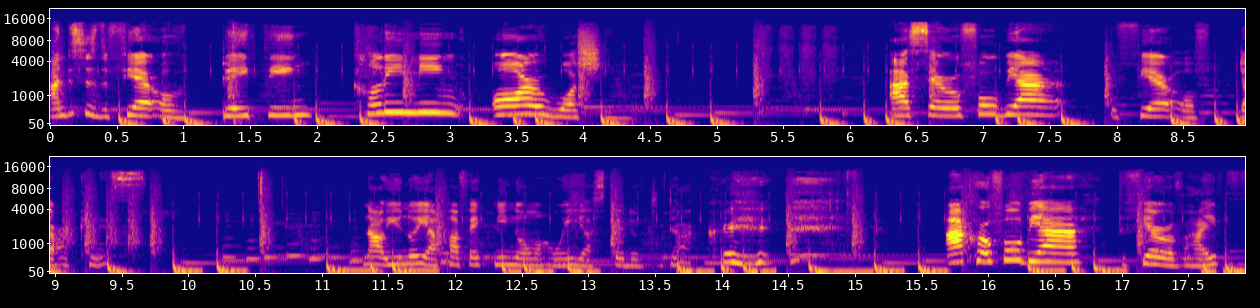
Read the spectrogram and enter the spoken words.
and this is the fear of bathing, cleaning, or washing. Acerophobia, the fear of darkness. Now you know you're perfectly normal when you're scared of the dark. Acrophobia, the fear of heights.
